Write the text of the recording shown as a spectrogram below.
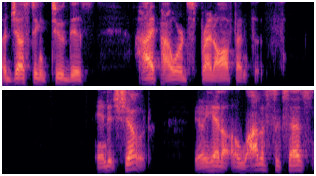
adjusting to this high powered spread offenses. And it showed. You know, he had a, a lot of success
